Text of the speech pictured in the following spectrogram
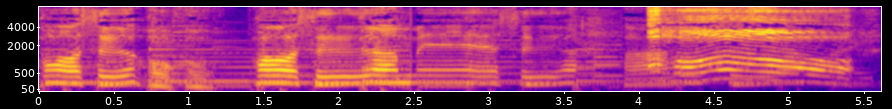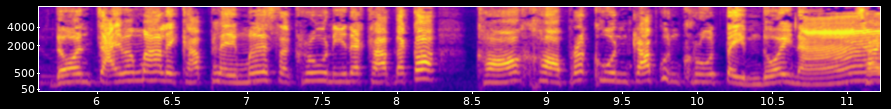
พ่อเสือโหกพ่อเสือแม่เสือโอ้โหโดนใจมาก ๆ เลยครับ เพลงเมื่อสักครู่นี้นะครับ แล้วก็ขอขอบพระคุณครับคุณครูติ่มด้วยนะ ใช่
